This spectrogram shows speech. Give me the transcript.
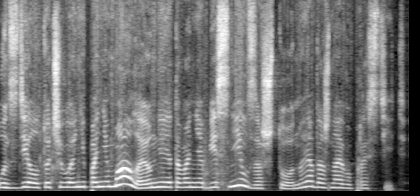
он сделал то, чего я не понимала, и он мне этого не объяснил, за что, но я должна его простить.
